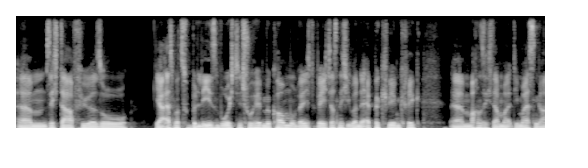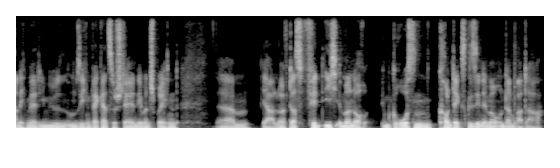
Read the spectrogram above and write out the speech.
ähm, sich dafür so ja erstmal zu belesen, wo ich den Schuh hinbekomme und wenn ich wenn ich das nicht über eine App bequem krieg, ähm, machen sich da mal die meisten gar nicht mehr die Mühe, um sich einen Wecker zu stellen. Dementsprechend ähm, ja läuft das finde ich immer noch im großen Kontext gesehen immer unterm Radar.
